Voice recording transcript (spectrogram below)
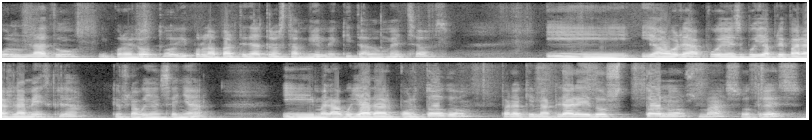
por un lado y por el otro y por la parte de atrás también me he quitado mechas. Y, y ahora pues voy a preparar la mezcla que os la voy a enseñar y me la voy a dar por todo para que me aclare dos tonos más o tres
